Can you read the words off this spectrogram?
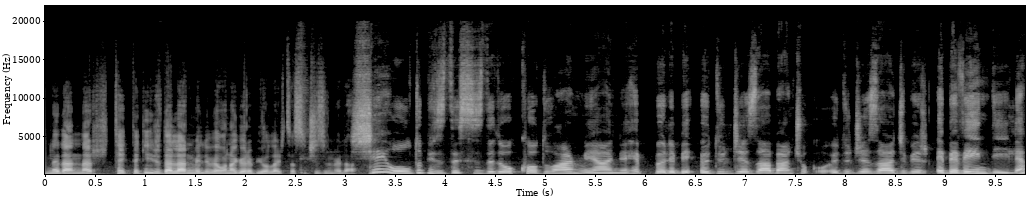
nedenler tek tek irdelenmeli ve ona göre bir yol haritası çizilmeli aslında. Şey oldu bizde, sizde de o kod var mı yani? Hep böyle bir ödül ceza, ben çok ödül cezacı bir ebeveyn değilim.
